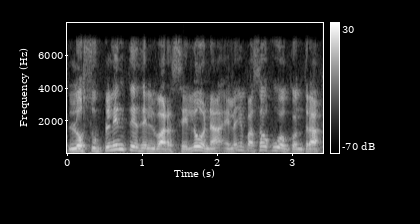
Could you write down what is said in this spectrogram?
los suplentes del Barcelona. El año pasado jugó contra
